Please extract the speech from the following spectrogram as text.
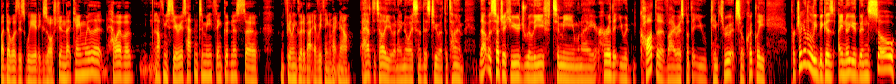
but there was this weird exhaustion that came with it. However, nothing serious happened to me, thank goodness. So I'm feeling good about everything right now. I have to tell you, and I know I said this too at the time, that was such a huge relief to me when I heard that you had caught the virus, but that you came through it so quickly, particularly because I know you'd been so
